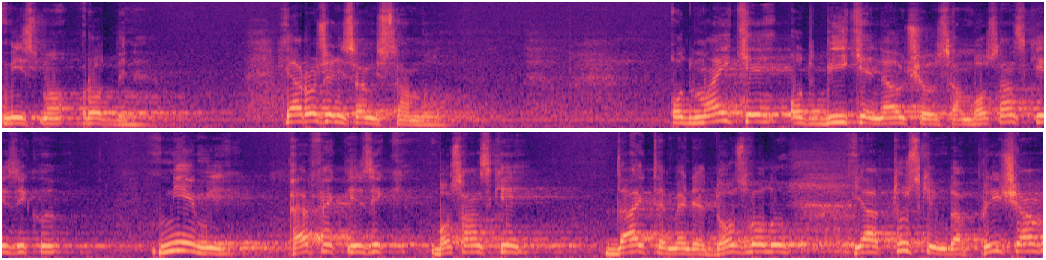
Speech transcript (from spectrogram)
mi smo rodbine. Ja rođeni sam u Istanbulu. Od majke, od bike naučio sam bosanski jezik. Nije mi perfekt jezik, bosanski. Dajte mene dozvolu, ja turskim da pričam,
